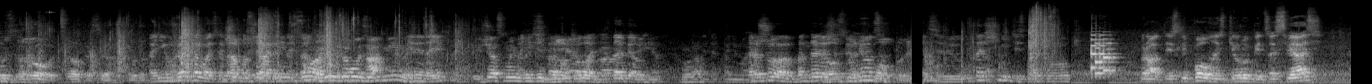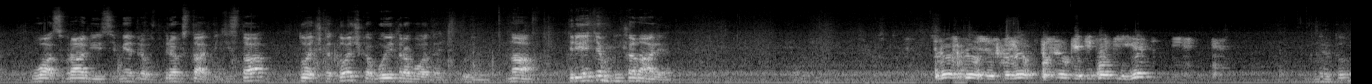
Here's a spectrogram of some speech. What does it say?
Будь здоровы. Они уже завозят? Да, они завозят а? мины. Или доехали? И сейчас мы им не Да, белый. Ну Хорошо, Бондарев сейчас вернется. Уточнитесь. Брат, если полностью рубится связь, у вас в радиусе метров 300-500 точка-точка будет работать на третьем канале. Леш, Леш, скажи, посылки теплаки есть? Нету.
